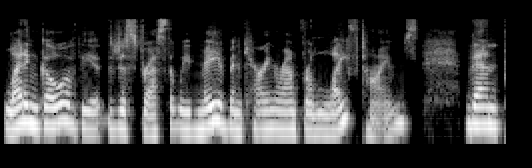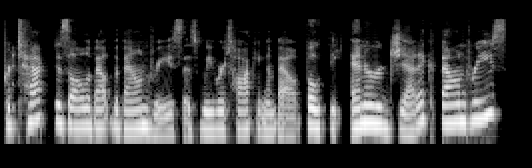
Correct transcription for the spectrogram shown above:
letting go of the, the distress that we may have been carrying around for lifetimes. Then protect is all about the boundaries, as we were talking about, both the energetic boundaries,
